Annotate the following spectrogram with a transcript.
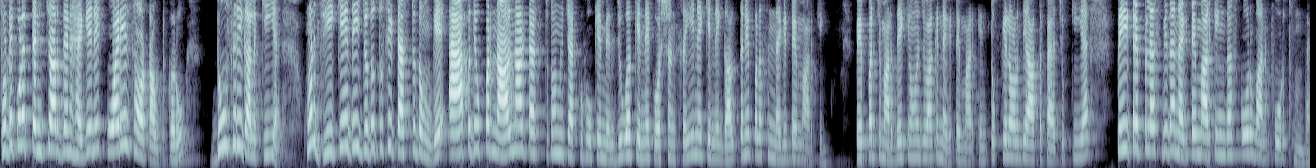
ਤੁਹਾਡੇ ਕੋਲੇ 3-4 ਦਿਨ ਹੈਗੇ ਨੇ ਕੁਐਰੀ ਸੌਰਟ ਆਊਟ ਕਰੋ। ਦੂਸਰੀ ਗੱਲ ਕੀ ਹੈ? ਹੁਣ ਜੀਕੇ ਦੀ ਜਦੋਂ ਤੁਸੀਂ ਟੈਸਟ ਦੋਗੇ ਐਪ ਦੇ ਉੱਪਰ ਨਾਲ-ਨਾਲ ਟੈਸਟ ਤੁਹਾਨੂੰ ਚੈੱਕ ਹੋ ਕੇ ਮਿਲ ਜੂਗਾ ਕਿੰਨੇ ਕੁਐਸਚਨ ਸਹੀ ਨੇ, ਕਿੰਨੇ ਗਲਤ ਨੇ ਪਲੱਸ 네ਗੇਟਿਵ ਮਾਰਕਿੰਗ ਪੇਪਰ 'ਚ ਮਰਦੇ ਕਿਉਂ ਜਵਾ ਕੇ 네ਗੇਟਿਵ ਮਾਰਕਿੰਗ ਤੁੱਕੇ ਲਾਉਣ ਦੀ ਆਦਤ ਪੈ ਚੁੱਕੀ ਹੈ। ਪੀ ਟ੍ਰਿਪਲ ਐਸ ਵੀ ਦਾ 네ਗੇਟਿਵ ਮਾਰਕਿੰਗ ਦਾ ਸਕੋਰ 1/4 ਹੁੰਦਾ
